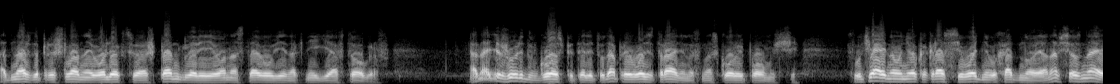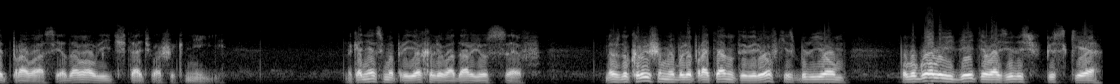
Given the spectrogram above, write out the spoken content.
Однажды пришла на его лекцию о Шпенглере, и он оставил ей на книге автограф. Она дежурит в госпитале, туда привозят раненых на скорой помощи. Случайно у нее как раз сегодня выходной. Она все знает про вас. Я давал ей читать ваши книги. Наконец мы приехали в Адар-Юссеф. Между крышами были протянуты веревки с бельем. Полуголые дети возились в песке.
